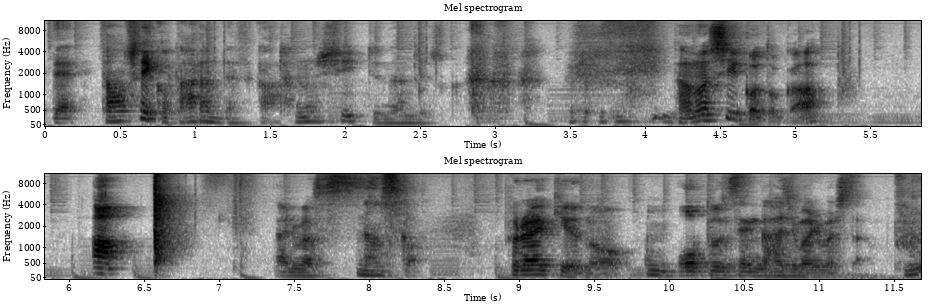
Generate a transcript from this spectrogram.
って楽しいことあるんですか？楽しいって何ですか？楽しいことか？ああります。なんすか？プロ野球のうん。オープン戦が始まりました、プロ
